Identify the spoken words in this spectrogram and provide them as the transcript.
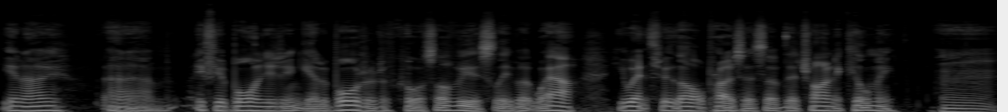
you know, um, if you're born, you didn't get aborted, of course, obviously. But wow, you went through the whole process of they're trying to kill me. Mm.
